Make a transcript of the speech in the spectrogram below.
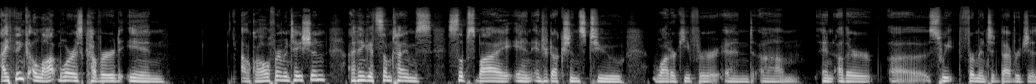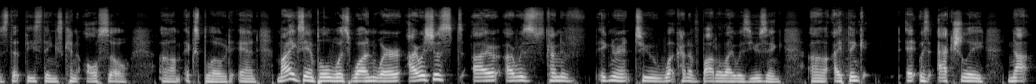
I think a lot more is covered in alcohol fermentation. I think it sometimes slips by in introductions to water kefir and um, and other uh, sweet fermented beverages that these things can also um, explode. And my example was one where I was just I, I was kind of ignorant to what kind of bottle I was using. Uh, I think it was actually not.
